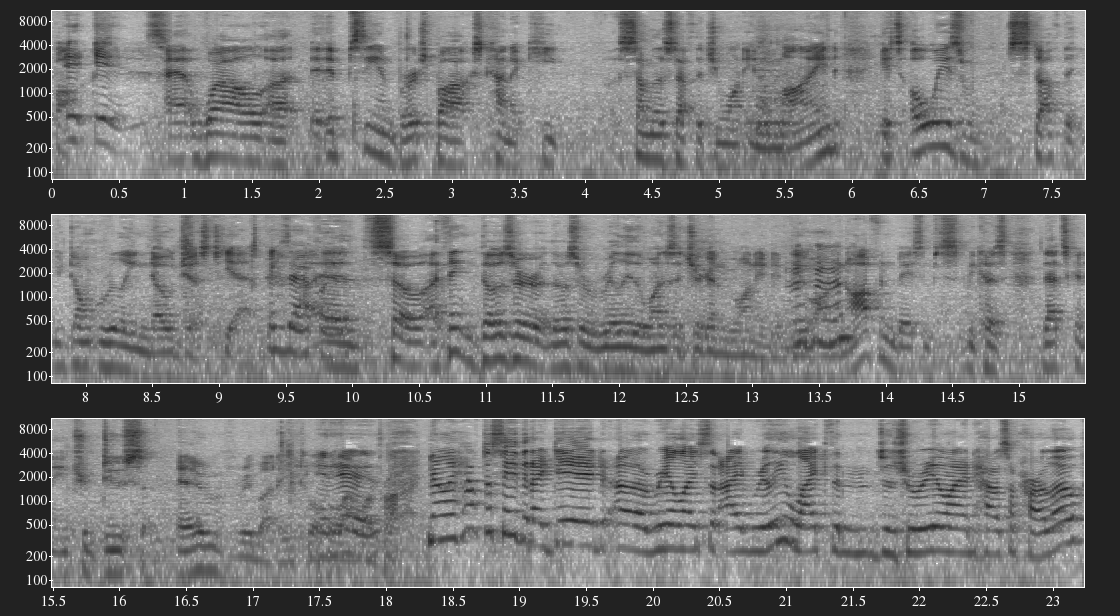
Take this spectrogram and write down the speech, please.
box. It is. Uh, while uh, Ipsy and Birchbox kind of keep some of the stuff that you want in mind, it's always stuff that you don't really know just yet. Exactly. Uh, and so I think those are those are really the ones that you're going to be wanting to do mm-hmm. on an often basis because that's going to introduce everybody to a it lot is. more product. Now I have to say that I did uh, realize that I really like the, the jewelry line House of Harlow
